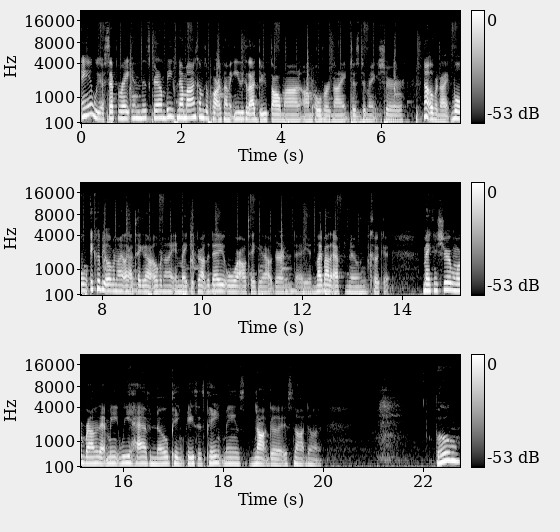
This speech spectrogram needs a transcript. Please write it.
And we are separating this ground beef. Now mine comes apart kind of easy because I do thaw mine um overnight just to make sure. Not overnight. Well, it could be overnight. Like I take it out overnight and make it throughout the day, or I'll take it out during the day and like by the afternoon cook it. Making sure when we're browning that meat, we have no pink pieces. Pink means not good. It's not done. Boom.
